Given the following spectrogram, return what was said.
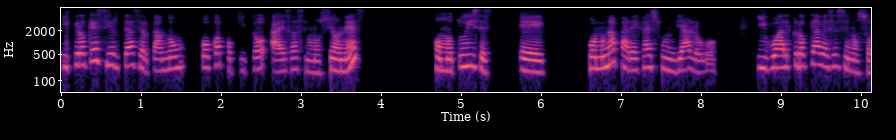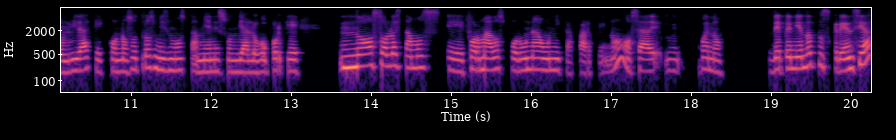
Y creo que es irte acercando un poco a poquito a esas emociones. Como tú dices, eh, con una pareja es un diálogo. Igual creo que a veces se nos olvida que con nosotros mismos también es un diálogo, porque no solo estamos eh, formados por una única parte, ¿no? O sea, mm, bueno, dependiendo tus creencias,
